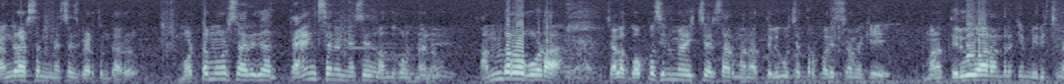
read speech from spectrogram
కంగ్రాట్స్ అని మెసేజ్ పెడుతుంటారు. మొట్టమొదటిసారిగా థ్యాంక్స్ అనే మెసేజ్లు అందుకుంటున్నాను. అందరూ కూడా చాలా గొప్ప సినిమా ఇచ్చారు సార్ మన తెలుగు చిత్ర పరిశ్రమకి. మన తెలుగు వారందరికీ మీరు ఇచ్చిన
